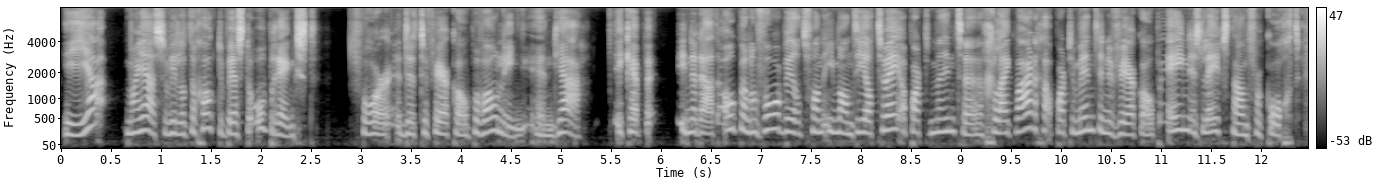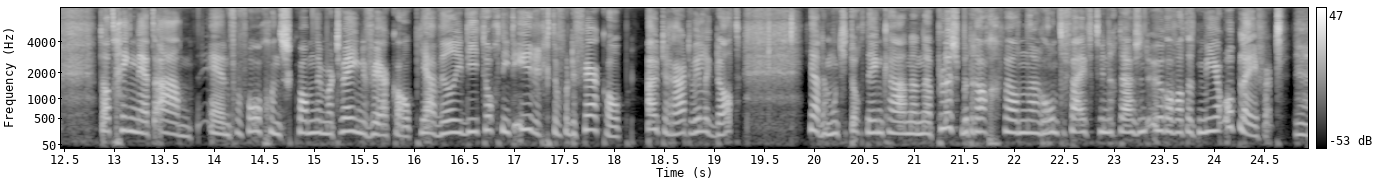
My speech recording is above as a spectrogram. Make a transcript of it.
Ja, maar ja, ze willen toch ook de beste opbrengst voor de te verkopen woning. En ja, ik heb inderdaad ook wel een voorbeeld van iemand die had twee appartementen, gelijkwaardige appartementen in de verkoop. Eén is leegstaand verkocht. Dat ging net aan. En vervolgens kwam nummer twee in de verkoop. Ja, wil je die toch niet inrichten voor de verkoop? Uiteraard wil ik dat. Ja, dan moet je toch denken aan een eh, plusbedrag van eh, rond de 25.000 euro wat het meer oplevert. Ja.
